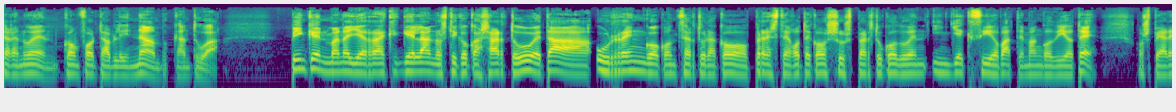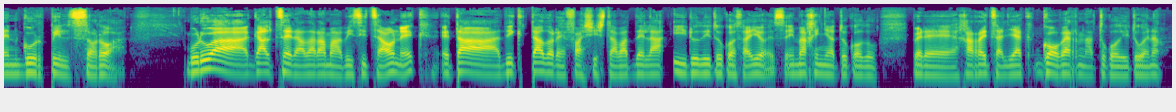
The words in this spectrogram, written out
hortxe genuen Comfortably Numb kantua. Pinken managerrak gelan ostikoka sartu eta urrengo kontzerturako prestegoteko suspertuko duen injekzio bat emango diote, ospearen gurpil zoroa. Burua galtzera darama bizitza honek eta diktadore fascista bat dela irudituko zaio, ez imaginatuko du bere jarraitzaileak gobernatuko dituena.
